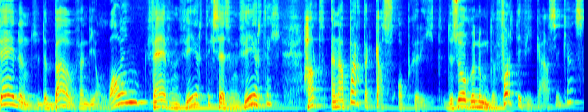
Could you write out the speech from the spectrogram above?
tijdens de bouw van die omwalling, 45, 46, had een aparte kas opgericht, de zogenoemde fortificatiekas,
